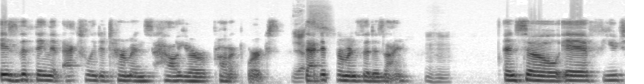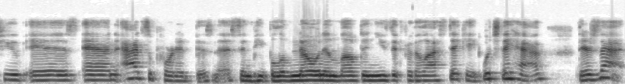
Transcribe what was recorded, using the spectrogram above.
is the thing that actually determines how your product works. Yes. That determines the design. Mm-hmm. And so, if YouTube is an ad supported business and people have known and loved and used it for the last decade, which they have, there's that.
